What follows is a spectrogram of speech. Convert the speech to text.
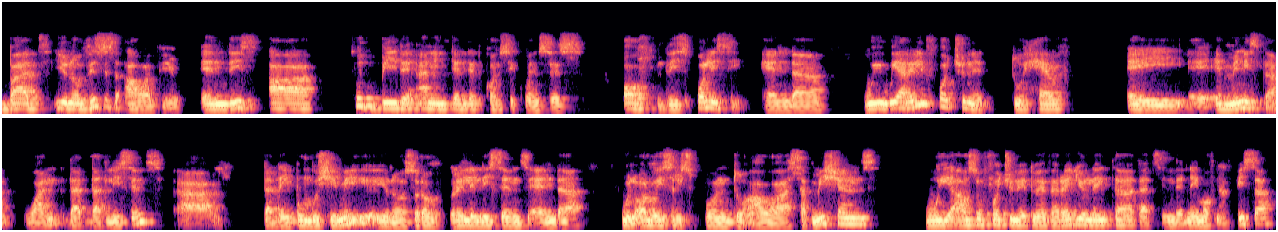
But you know, this is our view, and these are could be the unintended consequences of this policy. And uh, we we are really fortunate to have a, a minister, one that that listens, uh, that Iipumbu Shiimi, you know, sort of really listens and uh, will always respond to our submissions. we are also fortunate to have a regulator that's in the name of NAFISA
